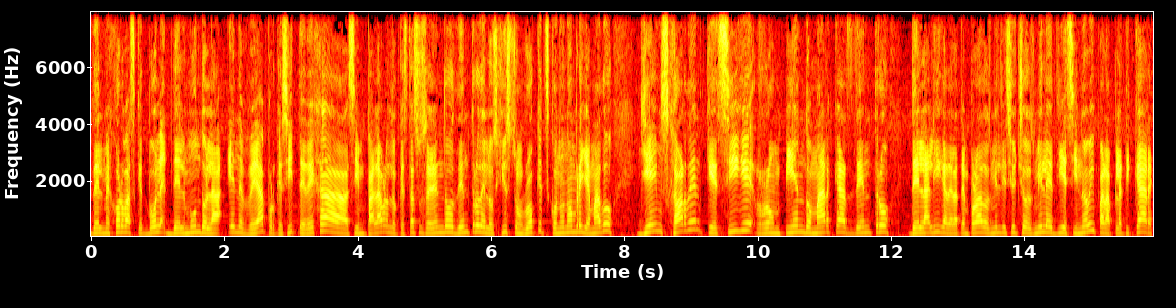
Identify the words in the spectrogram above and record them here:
del mejor básquetbol del mundo, la NBA, porque sí, te deja sin palabras lo que está sucediendo dentro de los Houston Rockets con un hombre llamado James Harden que sigue rompiendo marcas dentro de la liga de la temporada 2018-2019 y para platicar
